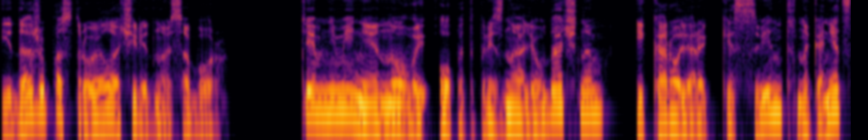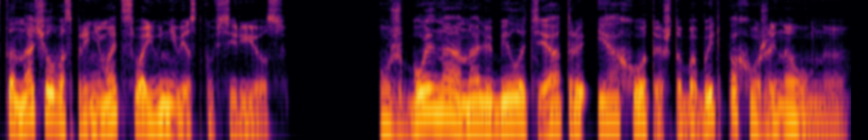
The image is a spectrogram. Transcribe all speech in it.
и даже построила очередной собор. Тем не менее, новый опыт признали удачным, и король Реккисвинд наконец-то начал воспринимать свою невестку всерьез. Уж больно она любила театры и охоты, чтобы быть похожей на умную.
